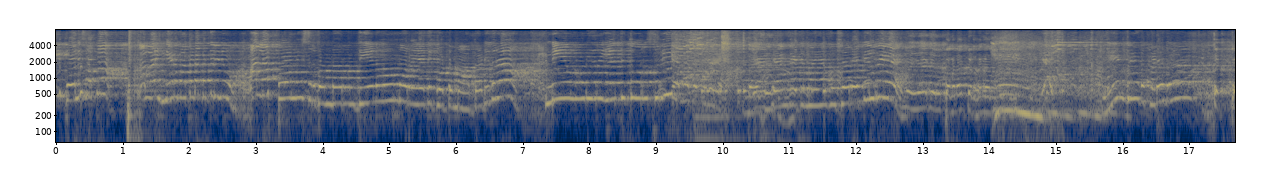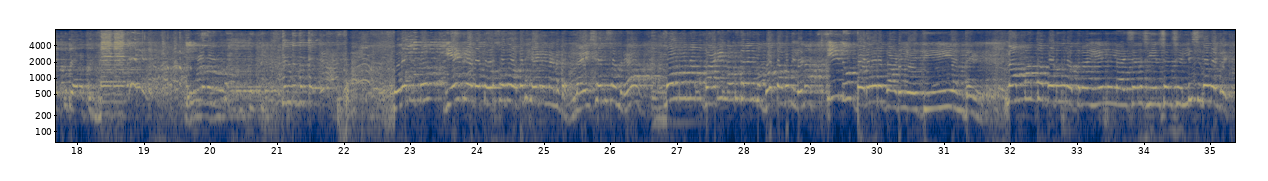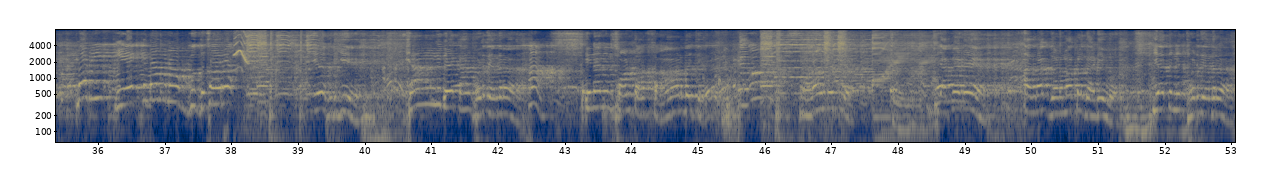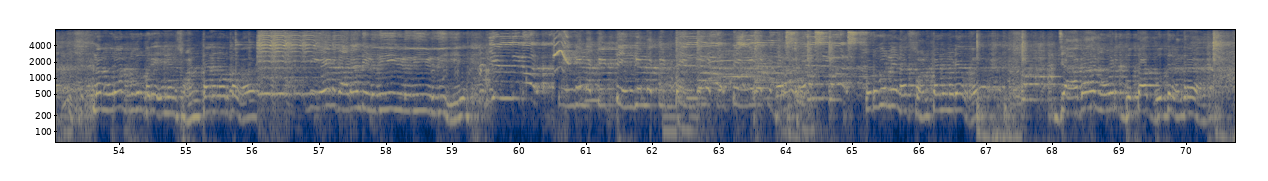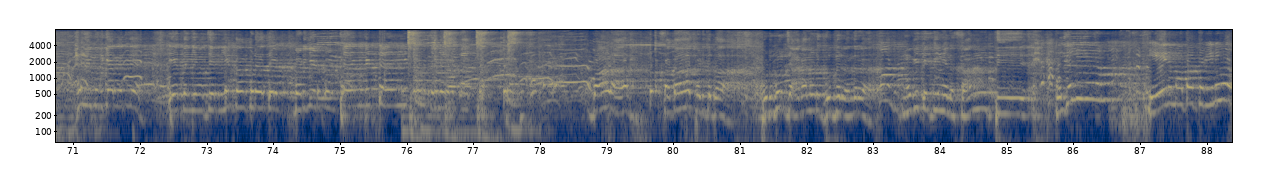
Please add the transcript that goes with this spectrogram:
ಗಾಡಿನು ಎದ್ದ ನಿಂತು ಹೊಡೆದಿ ಅಂದ್ರೆ ನಮ್ಮ ಊರಾಗ ಹುಡುಗರು ಬರೀ ಏನೇನು ಸ್ವಂಟಾನೆ ನೋಡ್ತಾವ. ನೀ ಏನು ಅಂತ ಇಳಿದಿ ಇಳಿದಿ ಇಳಿದಿ. ಹಿಂಗಿನ ಕಿಟ್ಟು ಹಿಂಗಿನ ಕಿಟ್ಟು ಹಿಂಗಿನ ಕಿಟ್ಟು, ಹಿಂಗಿನ ಹುಡುಗರು ನೀನು ಸ್ವಂಟಾನೆ ನೋಡ್ಯಾವ. ಜಾಗ ನೋಡಿ ಗೊತ್ತಾಗ ಬುದ್ರ ಅಂದ್ರೆ ಬಾ ಹುಡುಗರು ಜಾಗ ನೋಡಿ ಗುದ್ರಿ ಅಂದ್ರ ಮುಗಿತೈತಿ ನೀನು ಸಂತಿ. ಏನು ಮಾತಾಡ್ತಾರೆ ನೀವು?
